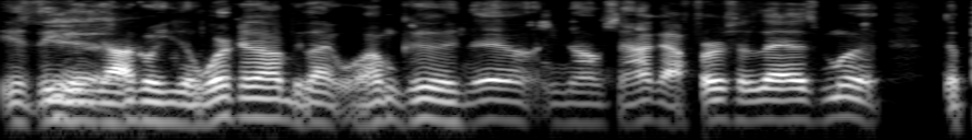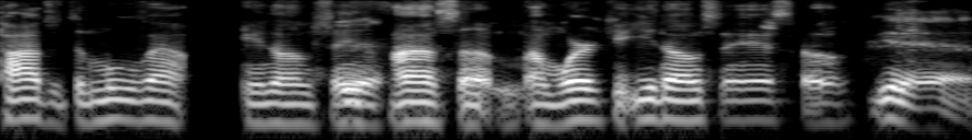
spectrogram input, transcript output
Is either Yeah. y'all gonna either work it out, be like, well, I'm good now. You know what I'm saying? I got first and last month deposit to move out. You know what I'm saying? Yeah. Find something. I'm working. You know what I'm saying? So yeah,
